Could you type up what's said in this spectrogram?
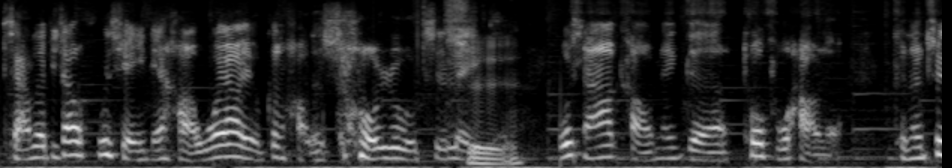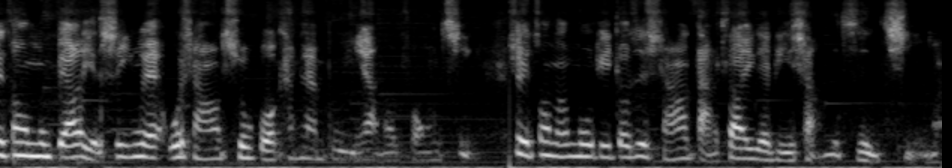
讲的比较肤浅一点，好，我要有更好的收入之类的。我想要考那个托福好了，可能最终目标也是因为我想要出国看看不一样的风景。最终的目的都是想要打造一个理想的自己嘛。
